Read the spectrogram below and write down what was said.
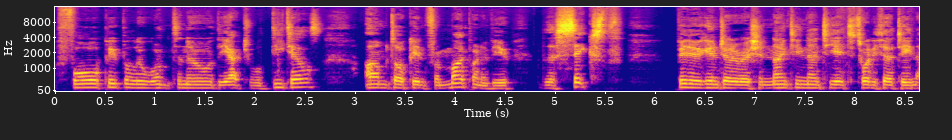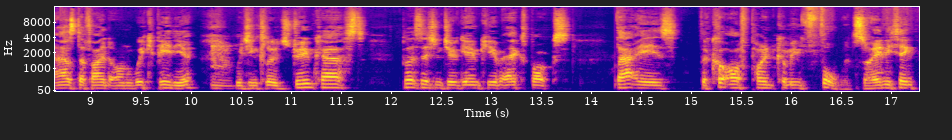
for people who want to know the actual details, I'm talking from my point of view, the sixth video game generation, 1998 to 2013, as defined on Wikipedia, Mm. which includes Dreamcast, PlayStation 2, GameCube, Xbox. That is the cut-off point coming forward. So anything,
